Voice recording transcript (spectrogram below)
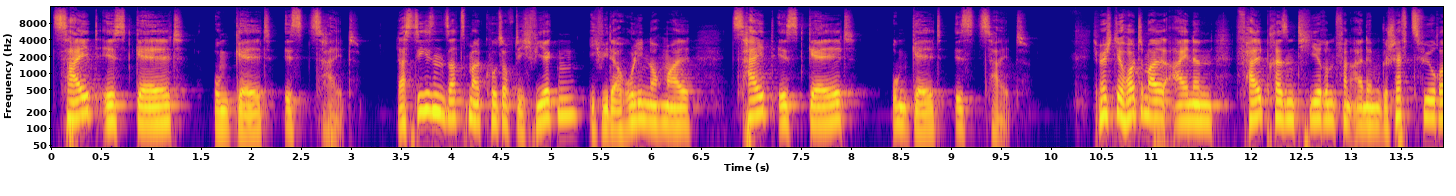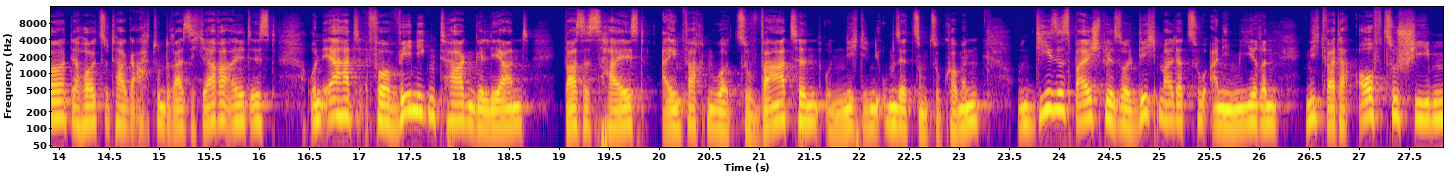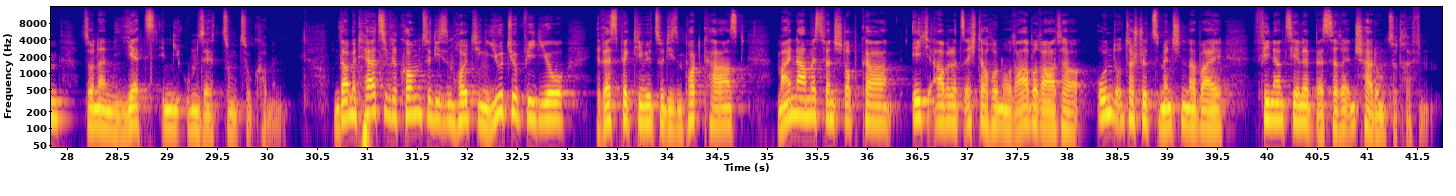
Zeit ist Geld und Geld ist Zeit. Lass diesen Satz mal kurz auf dich wirken. Ich wiederhole ihn nochmal. Zeit ist Geld und Geld ist Zeit. Ich möchte dir heute mal einen Fall präsentieren von einem Geschäftsführer, der heutzutage 38 Jahre alt ist. Und er hat vor wenigen Tagen gelernt, was es heißt, einfach nur zu warten und nicht in die Umsetzung zu kommen. Und dieses Beispiel soll dich mal dazu animieren, nicht weiter aufzuschieben, sondern jetzt in die Umsetzung zu kommen. Und damit herzlich willkommen zu diesem heutigen YouTube-Video, respektive zu diesem Podcast. Mein Name ist Sven Stopka, ich arbeite als echter Honorarberater und unterstütze Menschen dabei, finanzielle bessere Entscheidungen zu treffen.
